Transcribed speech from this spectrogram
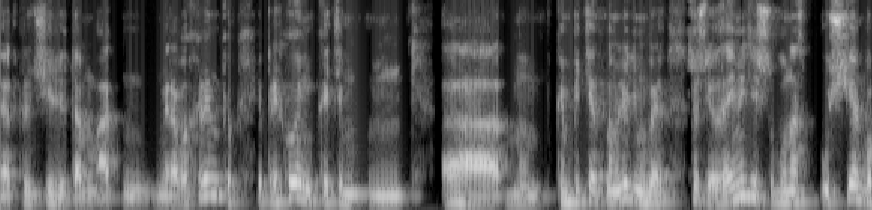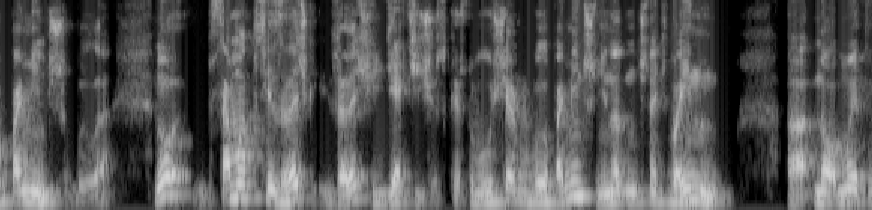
отключили там от мировых рынков и приходим к этим а, компетентным людям и говорят, слушайте, займитесь, чтобы у нас ущерба поменьше было. Но сама все задача, задача идиотическая, чтобы ущерба было поменьше, не надо начинать войну. А, но мы, это,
